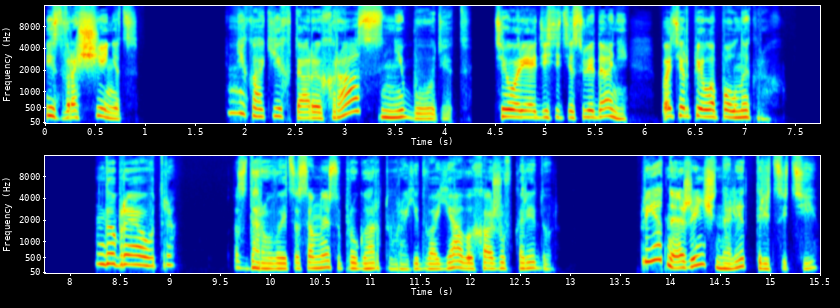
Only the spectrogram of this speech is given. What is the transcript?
извращенец!» Никаких вторых раз не будет. Теория десяти свиданий потерпела полный крах. «Доброе утро», — здоровается со мной супруга Артура, едва я выхожу в коридор. Приятная женщина лет тридцати.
